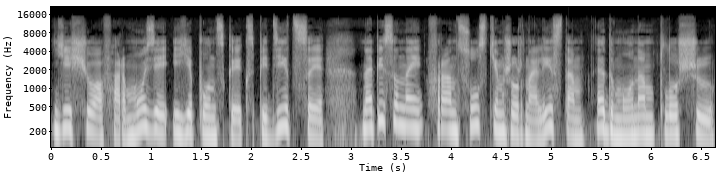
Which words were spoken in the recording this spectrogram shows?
еще о Формозе и японской экспедиции, написанной французским журналистом Эдмоном Плошу.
